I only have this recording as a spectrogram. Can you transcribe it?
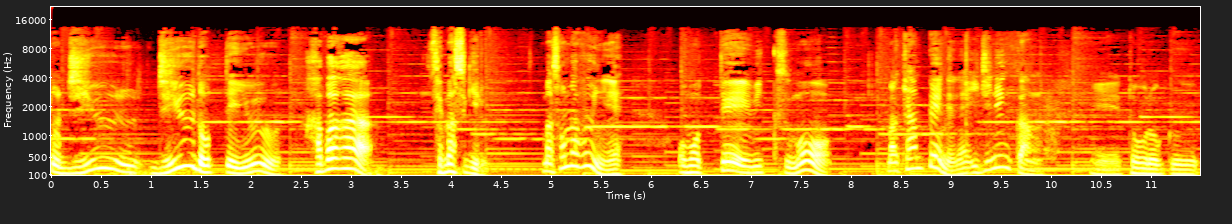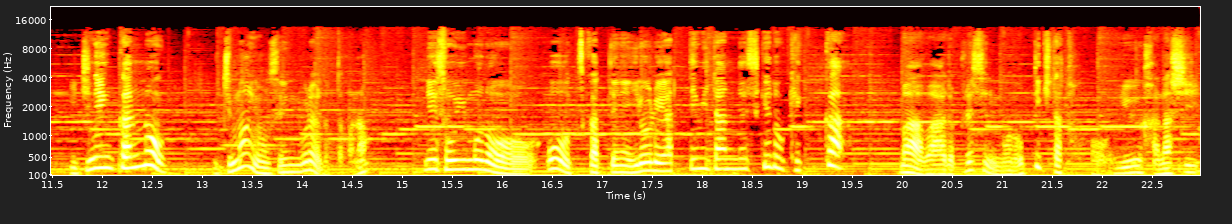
と自由、自由度っていう幅が狭すぎる。まあそんな風にね、思って Wix も、まあキャンペーンでね、1年間えー、登録1年間の1万4000円ぐらいだったかな。で、そういうものを使ってね、いろいろやってみたんですけど、結果、まあ、ワードプレスに戻ってきたという話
